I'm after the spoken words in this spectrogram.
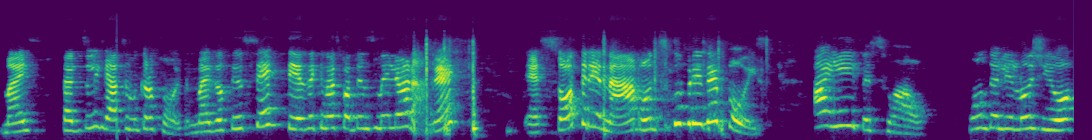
Mas tá desligado seu microfone. Mas eu tenho certeza que nós podemos melhorar, né? É só treinar, vamos descobrir depois. Aí, pessoal, quando ele elogiou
